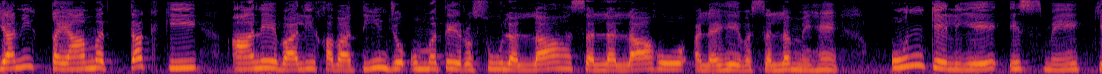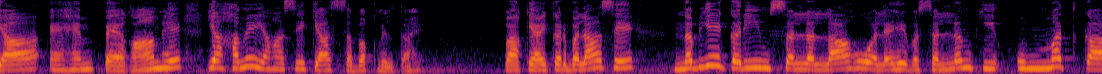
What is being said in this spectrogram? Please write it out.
यानी क़यामत तक की आने वाली ख़वातीन जो उम्मत रसूल अल्लाह सल्लल्लाहु अलैहि वसल्लम में हैं, उनके लिए इसमें क्या अहम पैगाम है या हमें यहाँ से क्या सबक मिलता है? वाक़ करबला से नबी करीम सल्लल्लाहु अलैहि वसल्लम की उम्मत का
